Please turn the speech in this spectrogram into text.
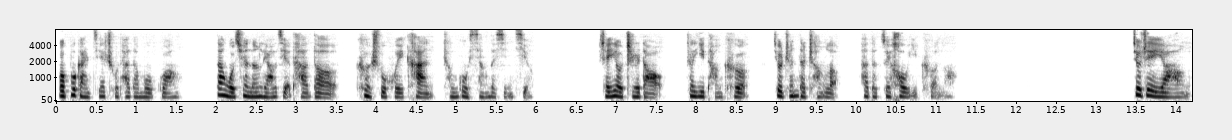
我不敢接触他的目光，但我却能了解他的客数回看成故乡的心情。谁又知道这一堂课就真的成了他的最后一课呢？就这样，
